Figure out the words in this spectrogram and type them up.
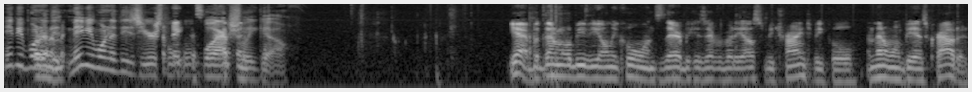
maybe one We're of the, make- maybe one of these years we'll, we'll actually go. Yeah, but then we'll be the only cool ones there because everybody else will be trying to be cool, and then it won't be as crowded.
